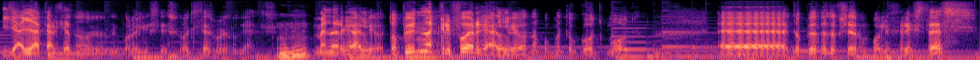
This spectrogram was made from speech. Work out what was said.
γυαλιά καρδιά τον υπολογιστή σου, ό,τι θες μπορείς να το κάνεις. Μμμ. Με ένα εργαλείο, το οποίο είναι ένα κρυφό εργαλείο, να πούμε το God Mode, ε, το οποίο δεν το ξέρουν πολλοί χρήστες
